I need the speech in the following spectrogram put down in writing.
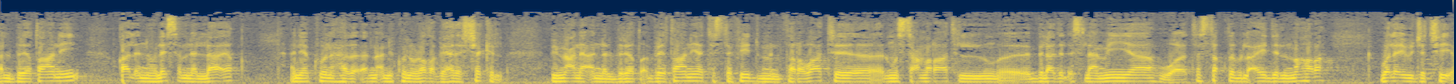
البريطاني قال إنه ليس من اللائق أن يكون هذا أن يكون الوضع بهذا الشكل. بمعنى أن بريطانيا تستفيد من ثروات المستعمرات البلاد الإسلامية وتستقطب الأيدي المهرة ولا يوجد شيء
